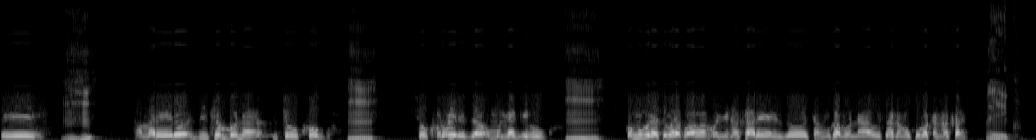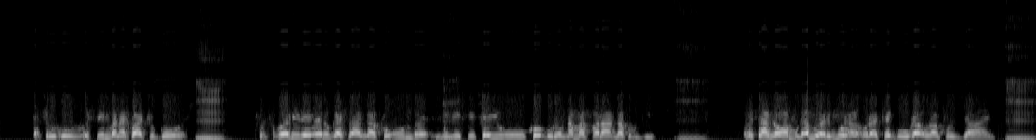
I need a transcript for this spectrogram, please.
eh Mhm. ama rero ni cyo mbona cyokorwa Mm. cyokorohereza umunyagihugu Mm. ko nk'ubu urashobora kuba wabonye nk'akarenzo cyangwa ukabona ushaka nko kubaka nk'akazi Ego. Usimbana twatugori Mm. utugori rero ugasanga kumbe ntibishike yuko uronka amafaranga ku gihe Mm. usanga wa mugambi warimo ura- urategura urakujyanye Mm.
